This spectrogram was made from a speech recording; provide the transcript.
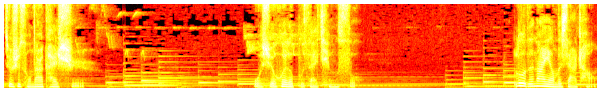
就是从那开始，我学会了不再倾诉。落得那样的下场，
